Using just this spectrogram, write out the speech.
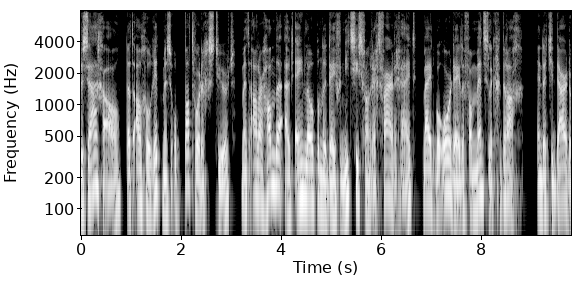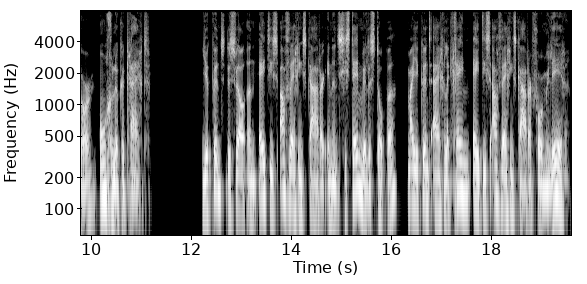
We zagen al dat algoritmes op pad worden gestuurd met allerhande uiteenlopende definities van rechtvaardigheid bij het beoordelen van menselijk gedrag en dat je daardoor ongelukken krijgt. Je kunt dus wel een ethisch afwegingskader in een systeem willen stoppen, maar je kunt eigenlijk geen ethisch afwegingskader formuleren.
